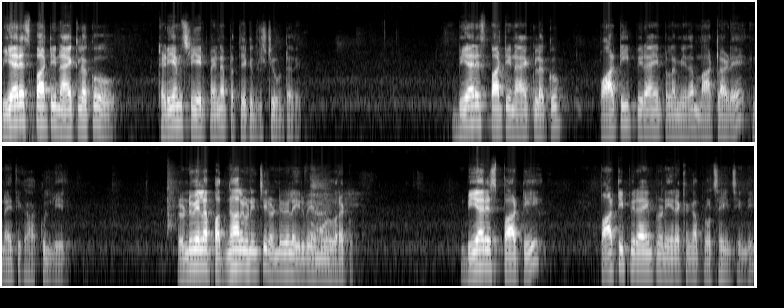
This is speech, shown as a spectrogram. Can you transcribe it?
బీఆర్ఎస్ పార్టీ నాయకులకు కడియం శ్రీయర్ పైన ప్రత్యేక దృష్టి ఉంటుంది. బీఆర్ఎస్ పార్టీ నాయకులకు పార్టీ ఫిరాయింపుల మీద మాట్లాడే నైతిక హక్కు లేదు. రెండు వేల పద్నాలుగు నుంచి రెండు వేల ఇరవై మూడు వరకు బీఆర్ఎస్ పార్టీ పార్టీ ఫిరాయింపులను ఏ రకంగా ప్రోత్సహించింది?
